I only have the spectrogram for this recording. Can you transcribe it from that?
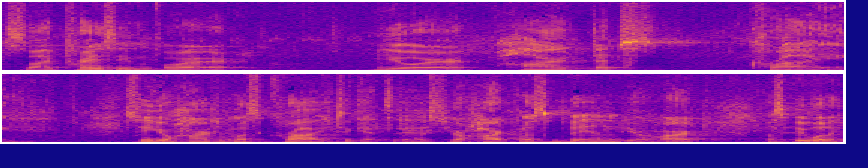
So I praise Him for your heart that's crying. See, your heart must cry to get this. Your heart must bend. Your heart must be willing.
